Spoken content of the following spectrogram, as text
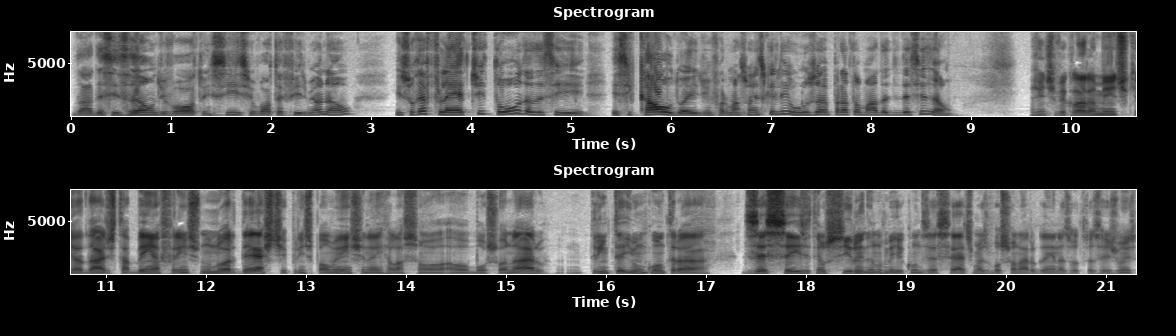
da decisão de voto em si, se o voto é firme ou não, isso reflete todo esse, esse caldo aí de informações que ele usa para a tomada de decisão. A gente vê claramente que a Haddad está bem à frente no Nordeste, principalmente, né, em relação ao, ao, Bolsonaro, 31 contra 16, e tem o Ciro ainda no meio com 17, mas o Bolsonaro ganha nas outras regiões.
